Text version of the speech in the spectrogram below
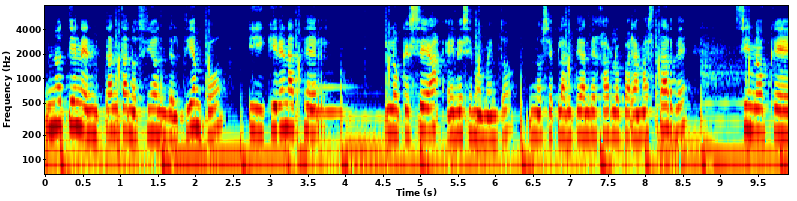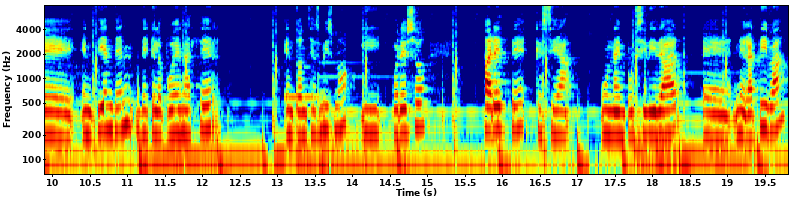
No tienen tanta noción del tiempo y quieren hacer lo que sea en ese momento. No se plantean dejarlo para más tarde, sino que entienden de que lo pueden hacer entonces mismo y por eso parece que sea una impulsividad eh, negativa,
